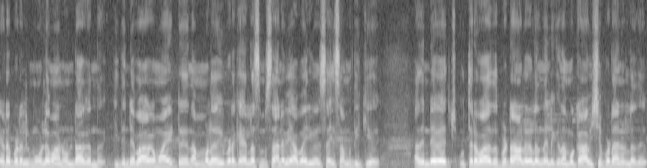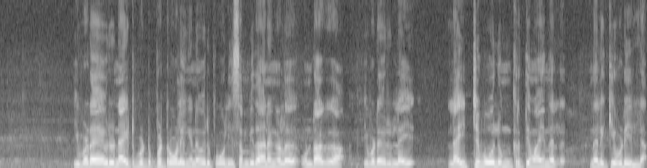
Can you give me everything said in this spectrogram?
ഇടപെടൽ മൂലമാണ് ഉണ്ടാകുന്നത്. ഇതിന്റെ ഭാഗമായിട്ട് നമ്മൾ ഇവിടെ കേരള സംസ്ഥാന വ്യാപാരി വ്യവസായ സമിതിക്ക് അതിന്റെ ഉത്തരവാദിത്തപ്പെട്ട ആളുകൾ എന്ന നിലയ്ക്ക് നമുക്ക് ആവശ്യപ്പെടാനുള്ളത്. ഇവിടെ ഒരു നൈറ്റ് പെട്രോ- പെട്രോളിങ്ങിന് ഒരു പോലീസ് സംവിധാനങ്ങൾ ഉണ്ടാകുക. ഇവിടെ ഒരു ലൈറ്റ് പോലും കൃത്യമായി നിലയ്ക്ക് ഇവിടെ ഇല്ല.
